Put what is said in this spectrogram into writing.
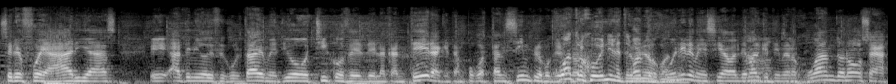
se le fue a Arias, eh, ha tenido dificultades, metió chicos de, de la cantera, que tampoco es tan simple. Porque Cuatro no- juveniles terminó Cuatro jugando. juveniles, me decía Valdemar, que terminaron jugando, ¿no? O sea,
